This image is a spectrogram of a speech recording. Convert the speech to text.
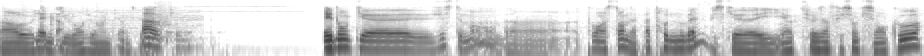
Enfin, au team qui vont jouer en item explosif. Ah, ok. Et donc, euh, justement, ben, pour l'instant, on n'a pas trop de nouvelles, puisqu'il y a toujours les inscriptions qui sont en cours.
